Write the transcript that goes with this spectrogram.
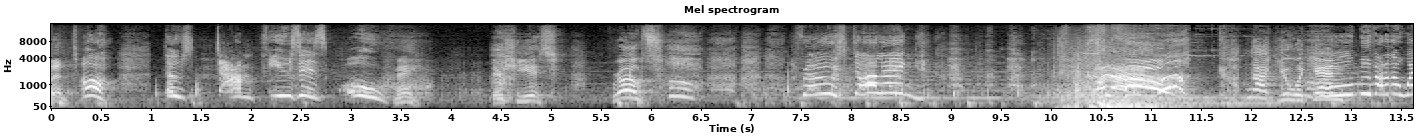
Happened? Oh, those damn fuses! Oh, May, there she is. Rose! Oh, Rose, darling! Hello! Ah! God, not you again. Oh, move out of the way,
